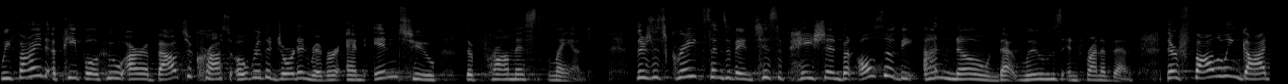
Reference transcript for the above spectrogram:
we find a people who are about to cross over the Jordan River and into the promised land. There's this great sense of anticipation, but also the unknown that looms in front of them. They're following God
